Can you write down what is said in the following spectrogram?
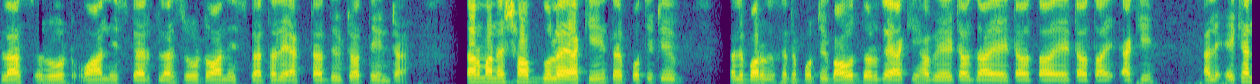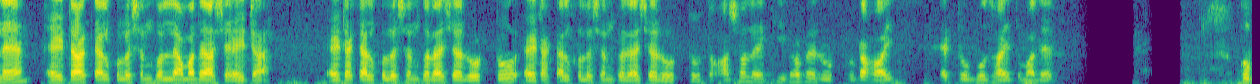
plus root one square plus root one square তাহলে একটা, দুইটা, তিনটা। তার মানে সবগুলো একই তাই প্রতিটি, তাহলে বর্গক্ষেত্রে প্রতি বাহুর দৈর্ঘ্য একই হবে, এটাও যায়, এটাও তাই এটাও তাই, একই। তাহলে এখানে এইটা ক্যালকুলেশন করলে আমাদের আসে এইটা। এটা ক্যালকুলেশন করে আসে রুট টু এটা ক্যালকুলেশন করে আসে রুট টু তো আসলে কীভাবে রুট টুটা হয়, একটু বোঝাই তোমাদের। খুব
